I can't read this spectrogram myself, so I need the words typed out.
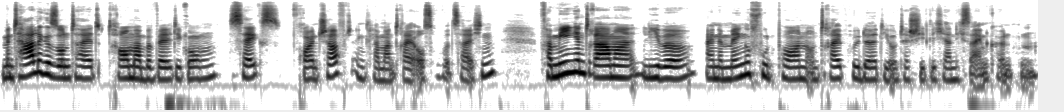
Mentale Gesundheit, Traumabewältigung, Sex, Freundschaft, in Klammern drei Ausrufezeichen. Familiendrama, Liebe, eine Menge Foodporn und drei Brüder, die unterschiedlicher nicht sein könnten.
